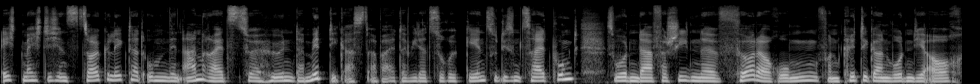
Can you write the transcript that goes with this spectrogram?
echt mächtig ins Zeug gelegt hat, um den Anreiz zu erhöhen, damit die Gastarbeiter wieder zurückgehen zu diesem Zeitpunkt. Es wurden da verschiedene Förderungen, von Kritikern wurden die auch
